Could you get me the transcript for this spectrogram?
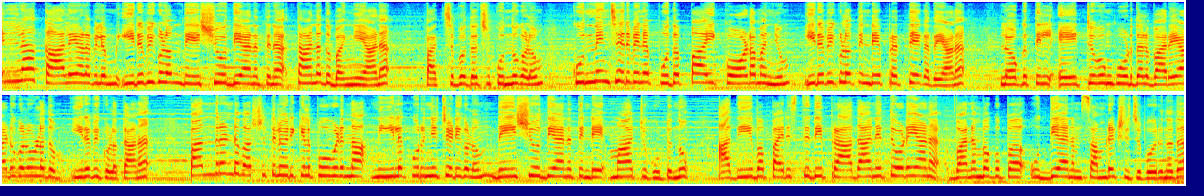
എല്ലാ കാലയളവിലും ഇരവികുളം ദേശീയോദ്യാനത്തിന് തനതു ഭംഗിയാണ്. പച്ചപുതച്ച കുന്നുകളും കുന്നിൻ ചെരുവിന് പുതപ്പായി കോടമഞ്ഞും ഇരവികുളത്തിന്റെ പ്രത്യേകതയാണ്. ലോകത്തിൽ ഏറ്റവും കൂടുതൽ വരയാടുകളുള്ളതും ഇരവികുളത്താണ്. പന്ത്രണ്ട് വർഷത്തിലൊരിക്കൽ പൂവിടുന്ന നീലക്കുറിഞ്ഞി ചെടികളും ദേശീയോദ്യാനത്തിന്റെ മാറ്റുകൂട്ടുന്നു. അതീവ പരിസ്ഥിതി പ്രാധാന്യത്തോടെയാണ് വനം വകുപ്പ് ഉദ്യാനം സംരക്ഷിച്ചു പോരുന്നത്.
